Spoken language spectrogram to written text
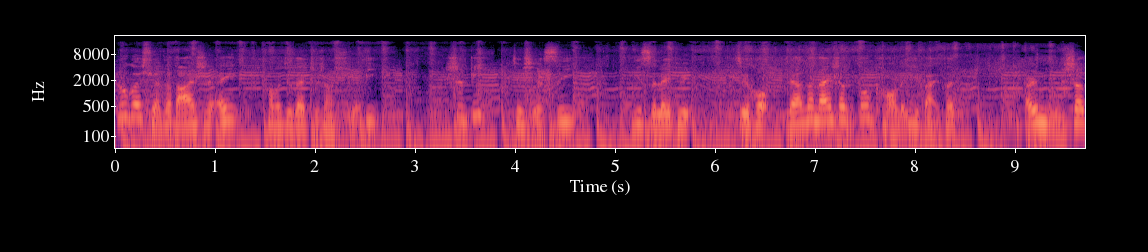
如果选择答案是 A，他们就在纸上写 B；是 B 就写 C，以此类推。最后，两个男生都考了一百分。而女生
